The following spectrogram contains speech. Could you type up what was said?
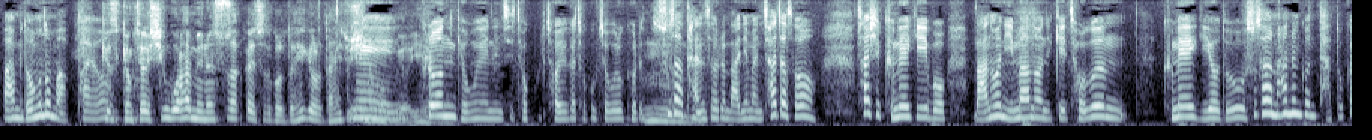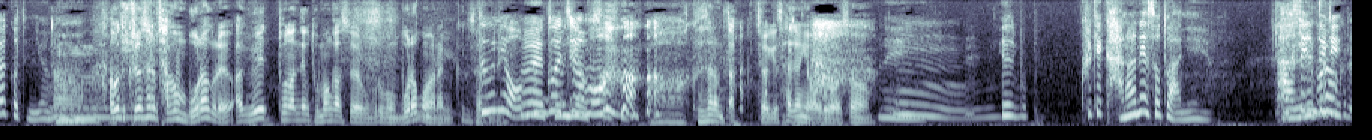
마음이 너무 너무 아파요. 그래서 경찰에 신고를 하면은 수사과에서도 그걸 또 해결을 다 해주시는 네, 거고요. 예. 그런 경우에는 이제 적극, 저희가 적극적으로 그 음. 수사 단서를 많이 많이 찾아서 사실 금액이 뭐 만 원, 이만 원 이렇게 적은 금액이어도 수사는 하는 건 다 똑같거든요. 음, 아, 근데 그런 사람 잡으면 뭐라 그래요? 아, 왜 돈 안 내고 도망갔어요? 물어보면 뭐라고 말합니까? 그 사람? 돈이 없는 네, 돈이 거죠 뭐. 아, 그 사람 딱 저기 사정이 어려워서. 네. 음. 뭐 그렇게 가난해서도 아니에요. 아, 학생들이 그러-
